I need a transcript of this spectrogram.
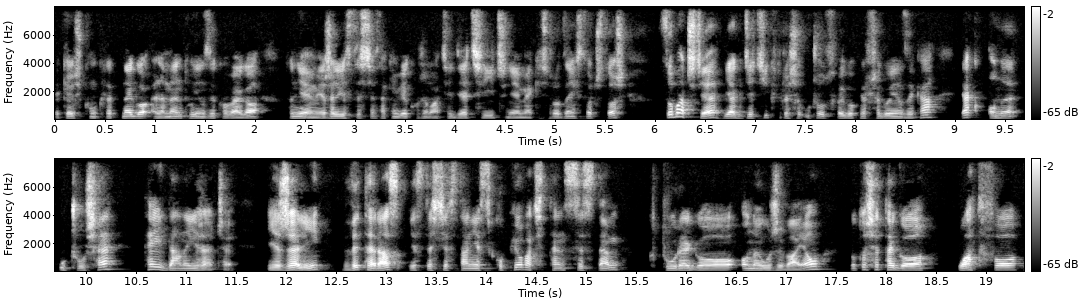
jakiegoś konkretnego elementu językowego, to nie wiem, jeżeli jesteście w takim wieku, że macie dzieci, czy nie wiem, jakieś rodzeństwo, czy coś, zobaczcie, jak dzieci, które się uczą swojego pierwszego języka, jak one uczą się tej danej rzeczy. Jeżeli wy teraz jesteście w stanie skopiować ten system, którego one używają, no to się tego łatwo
